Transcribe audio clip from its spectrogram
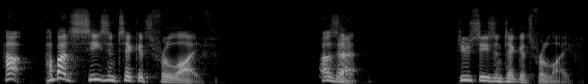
How how about season tickets for life? How's Okay. that? Two season tickets for life.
